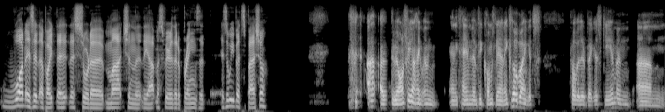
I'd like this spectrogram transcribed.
what is it about the, this sort of match and the, the atmosphere that it brings that is a wee bit special? I, I, to be honest with you, I think when any time Linfield comes to any club, I think it's probably their biggest game, and um,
